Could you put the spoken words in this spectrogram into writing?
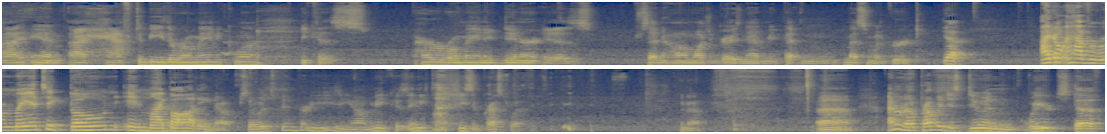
I am. I have to be the romantic one because her romantic dinner is sitting at home watching Grey's Anatomy, petting, messing with Groot. yeah. I don't have a romantic bone in my body. No, so it's been pretty easy on me because anything she's impressed with, you know. Um, I don't know. Probably just doing weird stuff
